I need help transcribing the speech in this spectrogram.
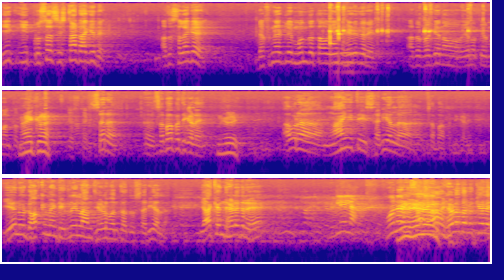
ಈಗ ಈ ಪ್ರೊಸೆಸ್ ಸ್ಟಾರ್ಟ್ ಆಗಿದೆ. ಅದ್ರ ಸಲಗೆ ಡೆಫಿನೆಟ್ಲಿ ಮುಂದೆ ತಾವು ಏನು ಹೇಳಿದಿರಿ ಅದ್ರ ಬಗ್ಗೆ ನಾವು ಏನು ತೀರ್ಮಾನ ನಾಯಕರ ಸರ್ ಸಭಾಪತಿಗಳೇ ಹೇಳಿ. ಅವರ ಮಾಹಿತಿ ಸರಿಯಲ್ಲ ಸಭಾಪತಿಗಳೇ? ಏನು ಡಾಕ್ಯುಮೆಂಟ್ ಇರಲಿಲ್ಲ ಅಂತ ಹೇಳುವಂಥದ್ದು ಸರಿಯಲ್ಲ. ಯಾಕೆಂತ ಹೇಳಿದ್ರೆ ಹೇಳೋದನ್ನು ಕೇಳಿ.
